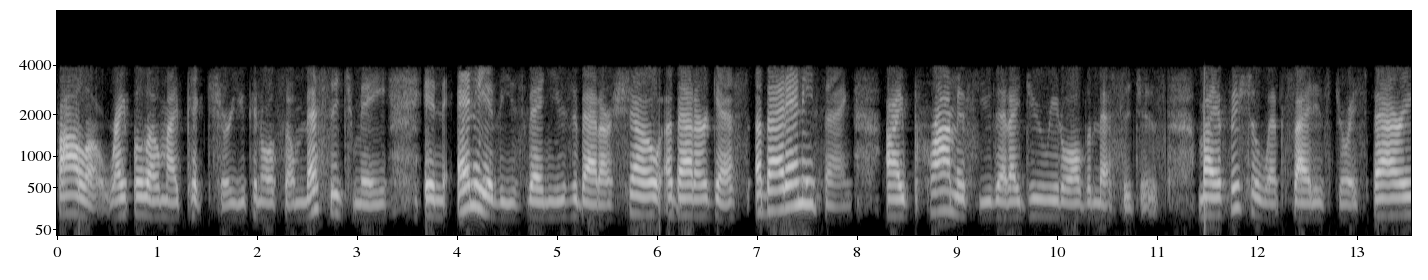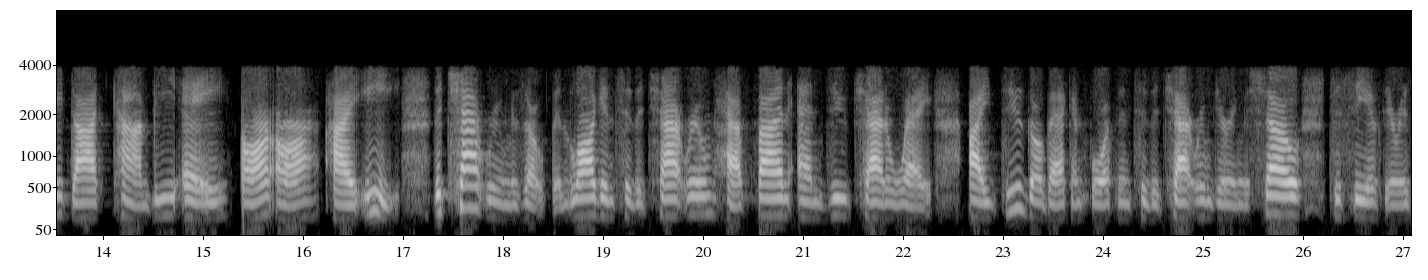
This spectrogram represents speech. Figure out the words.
follow right below my picture. You can also message me in any of these venues about our show, about our guests, about anything. I promise you that I do read all the messages. My official website is joycebarrie.com, B A R R I E. The chat room is open. Log into the chat room, have fun, and do chat away. I do go back and forth into the chat room during the show to see if there is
